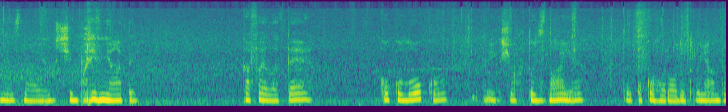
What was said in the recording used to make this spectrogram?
Не знаю, з чим порівняти. Кафе лате, коко-локо, якщо хтось знає, то такого роду троянда.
